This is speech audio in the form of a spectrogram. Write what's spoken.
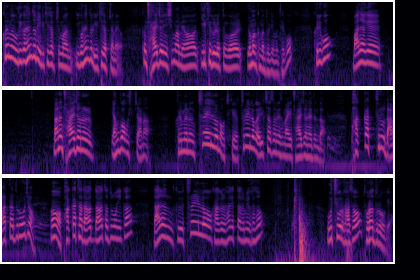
그러면 우리가 핸들은 이렇게 잡지만 이건 핸들을 이렇게 잡잖아요. 그럼 좌회전이 심하면 이렇게 돌렸던 걸 요만큼만 돌리면 되고 그리고 만약에 나는 좌회전을 양보하고 싶지 않아. 그러면은 트레일러는 어떻게 해요? 트레일러가 1차선에서 만약에 좌회전해야 된다. 바깥으로 나갔다 들어오죠. 네. 어, 바깥에 나갔다 들어오니까 나는 그 트레일러 각을 하겠다 그러면 가서 우측으로 가서 돌아 들어오게.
